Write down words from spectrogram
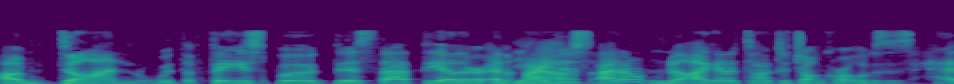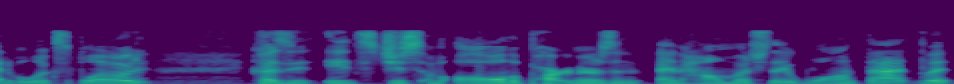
I'm done with the Facebook, this, that, the other. And I just, I don't know. I got to talk to Giancarlo because his head will explode. Because it, it's just of all the partners and, and how much they want that. But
